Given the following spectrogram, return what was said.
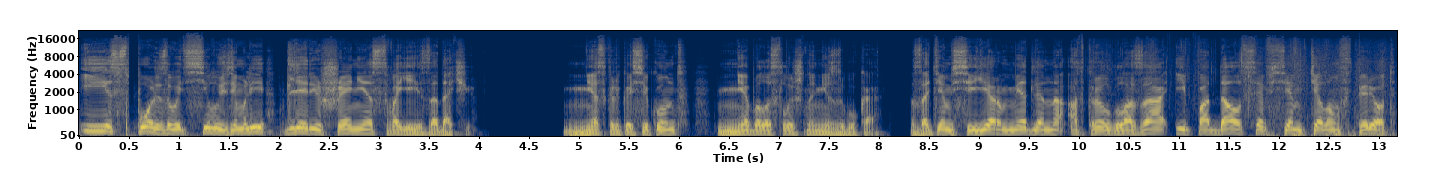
и использовать силу Земли для решения своей задачи. Несколько секунд не было слышно ни звука. Затем Сиер медленно открыл глаза и подался всем телом вперед.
